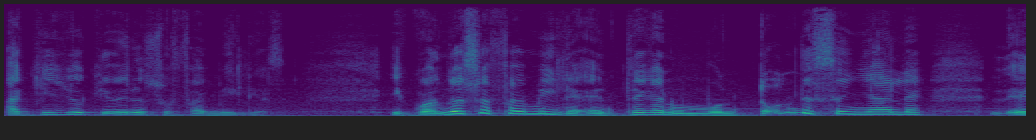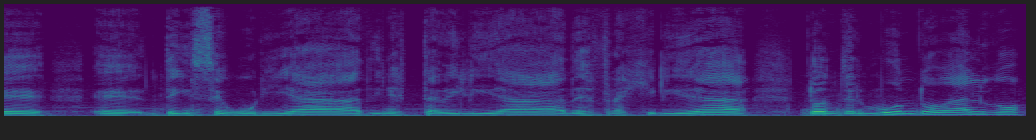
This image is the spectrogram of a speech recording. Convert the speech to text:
aquello que ven en sus familias. Y cuando esas familias entregan un montón de señales eh, eh, de inseguridad, de inestabilidad, de fragilidad, donde el mundo es algo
